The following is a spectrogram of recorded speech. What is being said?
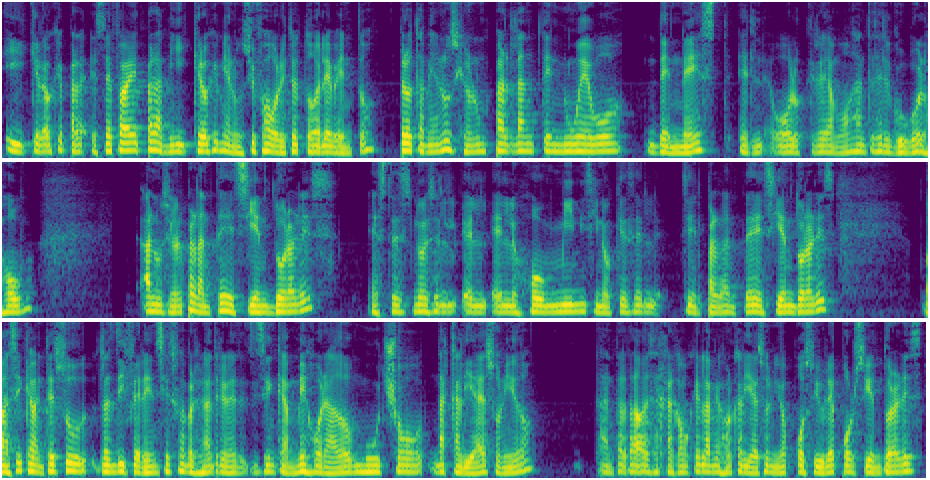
Y creo que para este fue para mí creo que mi anuncio favorito de todo el evento, pero también anunciaron un parlante nuevo de Nest o lo que le llamamos antes el Google Home. Anunciaron el parlante de 100 dólares. Este no es el, el, el Home Mini, sino que es el, sí, el parlante de 100 dólares, básicamente su, las diferencias con la versión anterior dicen que han mejorado mucho la calidad de sonido. Han tratado de sacar como que la mejor calidad de sonido posible por 100 dólares.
